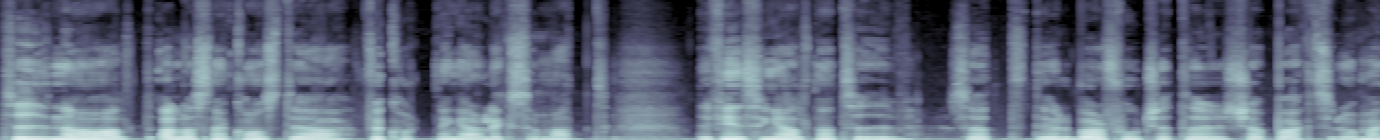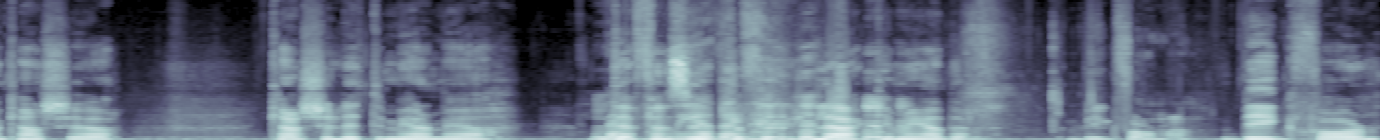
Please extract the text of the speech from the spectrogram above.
TINA och allt, alla sådana konstiga förkortningar liksom. Att det finns inga alternativ. Så att det är väl bara att fortsätta köpa aktier då. Men kanske, kanske lite mer med defensiv Läkemedel. profil. Läkemedel. Big Pharma. Big Farm,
